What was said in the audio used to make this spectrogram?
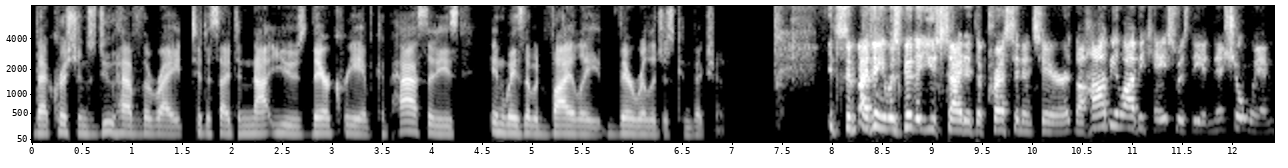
that Christians do have the right to decide to not use their creative capacities in ways that would violate their religious conviction. It's I think it was good that you cited the precedents here. The Hobby Lobby case was the initial win,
